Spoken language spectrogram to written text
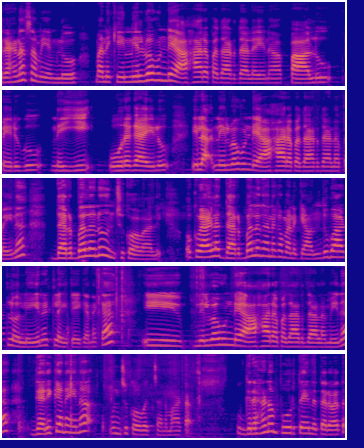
గ్రహణ సమయంలో మనకి నిల్వ ఉండే ఆహార పదార్థాలైన పాలు పెరుగు నెయ్యి ఊరగాయలు ఇలా నిల్వ ఉండే ఆహార పదార్థాలపైన దర్బలను ఉంచుకోవాలి. ఒకవేళ దర్బలు కనుక మనకి అందుబాటులో లేనట్లయితే కనుక ఈ నిల్వ ఉండే ఆహార పదార్థాల మీద గరికనైనా ఉంచుకోవచ్చు అనమాట గ్రహణం పూర్తయిన తర్వాత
